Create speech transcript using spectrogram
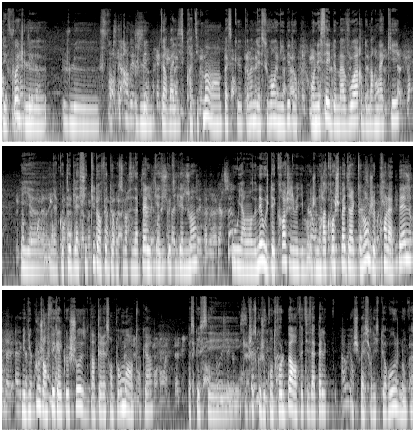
Des fois, je le, je le, je le verbalise pratiquement, hein, parce que quand même, il y a souvent une idée dont on essaye de m'avoir, de m'arnaquer, il y a un côté de lassitude en fait de recevoir ces appels quasi quotidiennement, où il y a un moment donné où je décroche et je me dis bon, je ne raccroche pas directement, je prends l'appel, mais du coup j'en fais quelque chose d'intéressant pour moi en tout cas, parce que c'est quelque chose que je contrôle pas en fait ces appels. Je suis pas sur liste rouge, donc euh,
